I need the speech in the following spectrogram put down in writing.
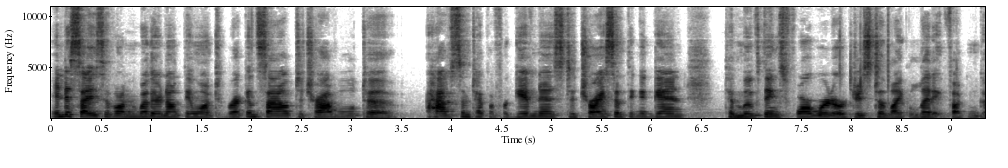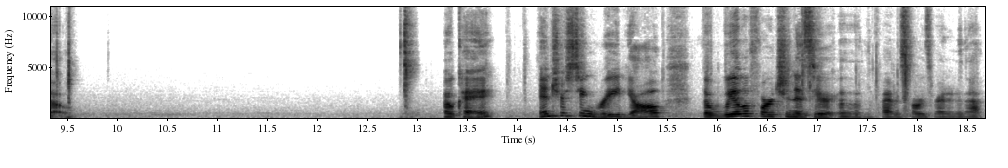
indecisive on whether or not they want to reconcile, to travel, to have some type of forgiveness, to try something again, to move things forward, or just to like let it fucking go. Okay. Interesting read, y'all. The Wheel of Fortune is here. Oh, the Five of Swords right under that.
